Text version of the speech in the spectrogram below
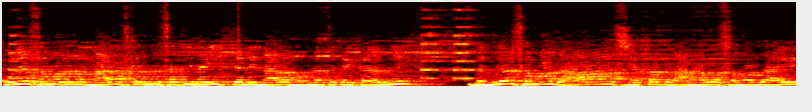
कोण्या समाजाला नाराज करण्यासाठी नाही त्यांनी नाराज होण्याचं काही कारण नाही. धनगर समाज हा शेतात राहणारा समाज आहे.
